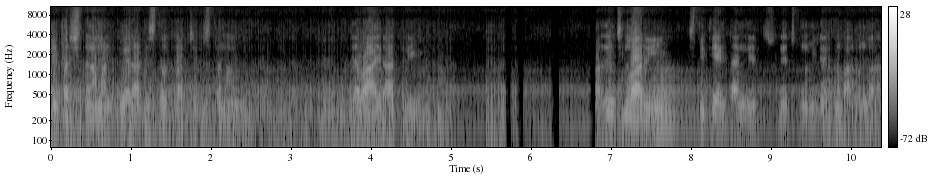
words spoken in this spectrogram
మీ పరిశుద్ధ నామానికి వేలాది స్తోత్రాలు చూపిస్తున్నాము దేవాయి రాత్రి మరణించిన వారి స్థితి ఏంటని నేర్చు నేర్చుకున్నాం ఈ లేఖన భాగం ద్వారా.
